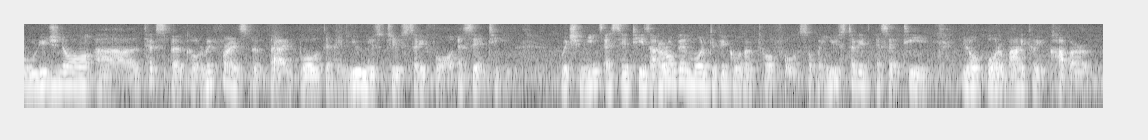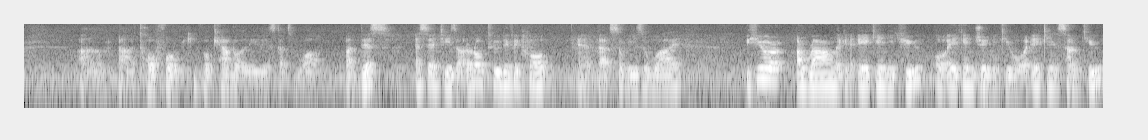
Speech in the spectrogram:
original uh, textbook or reference book that I bought and I used to study for SAT which means SAT is a little bit more difficult than TOEFL. So when you study SAT, it'll automatically cover um, uh, TOEFL vocabulary list as well. But this SAT is a little too difficult, and that's the reason why. If you're around like an Eiken EQ or Eiken JNQ or Eiken Sankyu,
